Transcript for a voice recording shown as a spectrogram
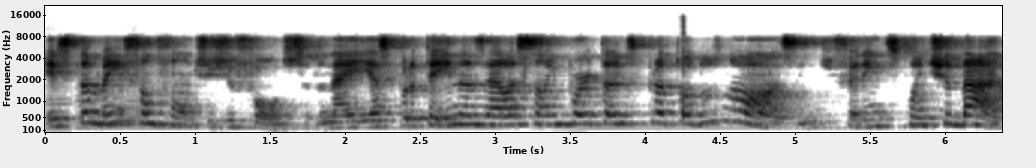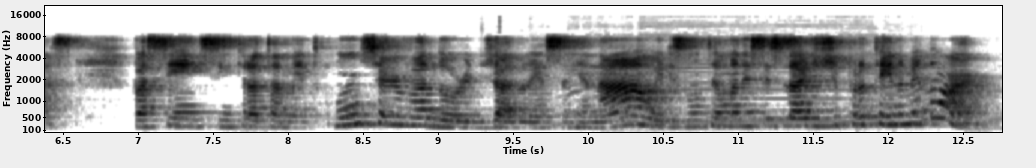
eles também são fontes de fósforo, né? E as proteínas elas são importantes para todos nós, em diferentes quantidades pacientes em tratamento conservador da doença renal, eles vão ter uma necessidade de proteína menor.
